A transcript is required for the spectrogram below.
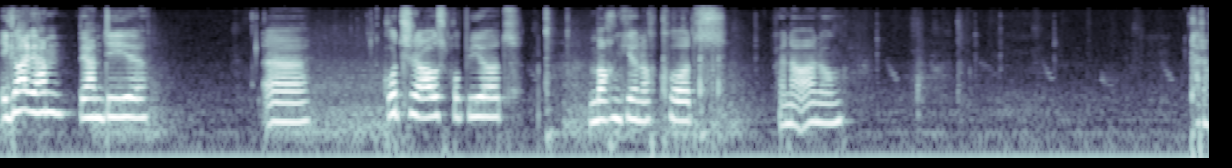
Egal, wir haben, wir haben die äh, Rutsche ausprobiert. Wir machen hier noch kurz. Keine Ahnung. hat er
